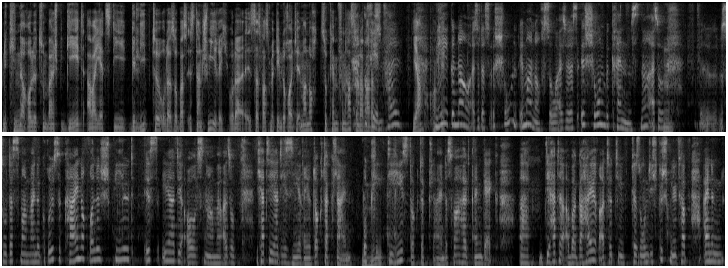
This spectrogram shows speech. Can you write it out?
eine Kinderrolle zum Beispiel geht, aber jetzt die Geliebte oder sowas ist dann schwierig. Oder ist das was, mit dem du heute immer noch zu kämpfen hast? Oder war Auf jeden das? Fall. Ja, okay. Nee, genau. Also das ist schon immer noch so. Also das ist schon begrenzt. Ne? Also hm so dass man meine Größe keine Rolle spielt, ist eher die Ausnahme. Also ich hatte ja die Serie Dr. Klein. Mhm. Okay, mhm. die hieß Dr. Klein. Das war halt ein Gag. Ähm, die hatte aber geheiratet, die Person, die ich gespielt habe, einen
